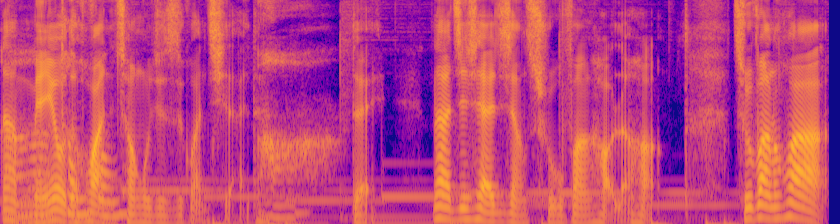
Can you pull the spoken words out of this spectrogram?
那没有的话，你窗户就是关起来的。哦，oh. 对。那接下来就讲厨房好了哈。厨房的话，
